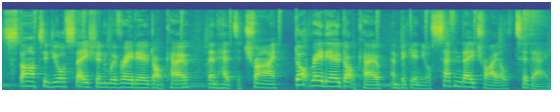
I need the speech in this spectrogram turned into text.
started your station with radio.co, then head to try.radio.co and begin your seven day trial today.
